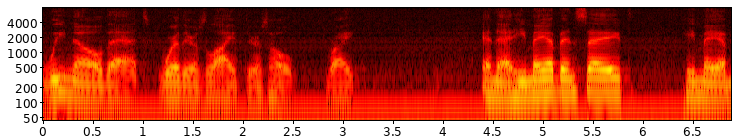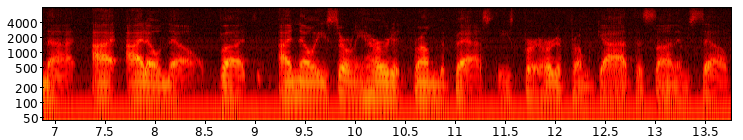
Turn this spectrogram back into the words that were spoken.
we know that where there's life, there's hope, right? And that he may have been saved, he may have not. I, I don't know. But I know he certainly heard it from the best. He's heard it from God the Son himself.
